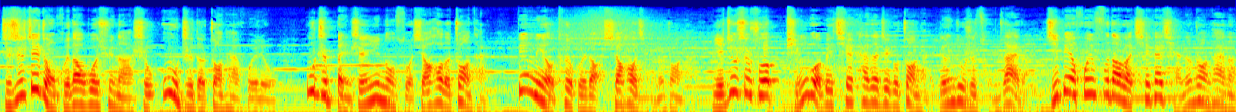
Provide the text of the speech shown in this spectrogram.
只是这种回到过去呢，是物质的状态回流，物质本身运动所消耗的状态。并没有退回到消耗前的状态，也就是说，苹果被切开的这个状态仍旧是存在的。即便恢复到了切开前的状态呢，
